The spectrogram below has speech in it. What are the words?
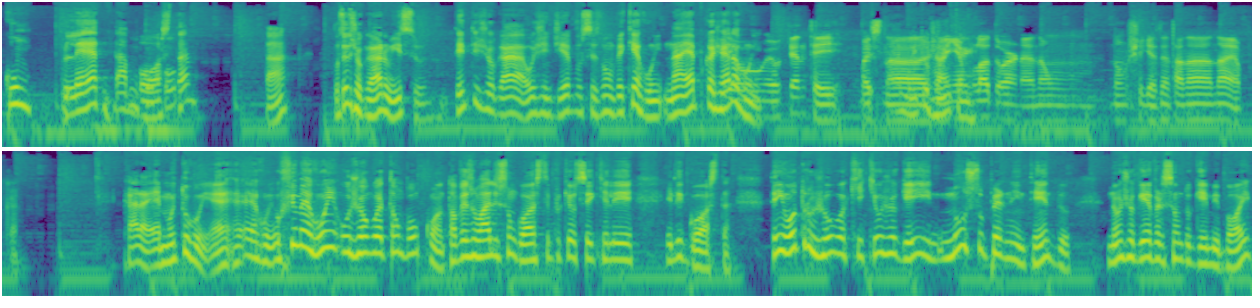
completa bosta, tá? Vocês jogaram isso? Tentem jogar, hoje em dia vocês vão ver que é ruim. Na época já era eu, ruim. Eu tentei, mas É na, muito já ruim, em cara. emulador, né? Não, não cheguei a tentar na, na época. Cara, é muito ruim, é, é ruim. O filme é ruim, o jogo é tão bom quanto. Talvez o Alisson goste, porque eu sei que ele, ele gosta. Tem outro jogo aqui que eu joguei no Super Nintendo, não joguei a versão do Game Boy,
